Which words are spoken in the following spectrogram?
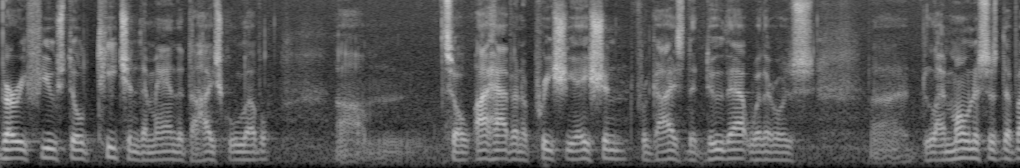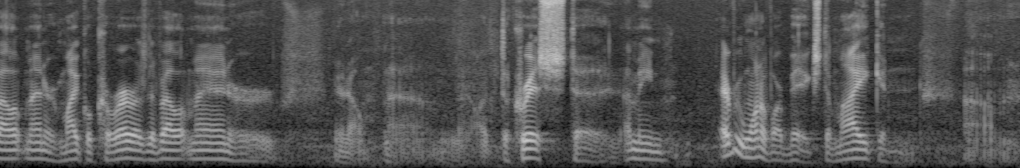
Very few still teach and demand at the high school level. Um, so I have an appreciation for guys that do that, whether it was uh, Laimonas's development or Michael Carrera's development or, you know, uh, to Chris, to, I mean, every one of our bigs, to Mike, and um,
